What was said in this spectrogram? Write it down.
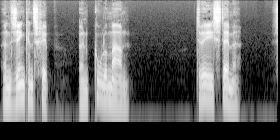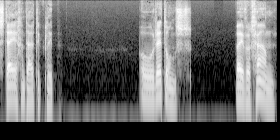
Een zinkend schip, een koele maan, twee stemmen, stijgend uit de klip. O red ons, wij vergaan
